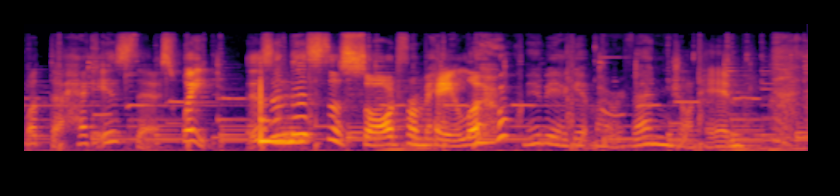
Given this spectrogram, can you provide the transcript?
What the heck is this? Wait, isn't this the sword from Halo? Maybe I get my revenge on him.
